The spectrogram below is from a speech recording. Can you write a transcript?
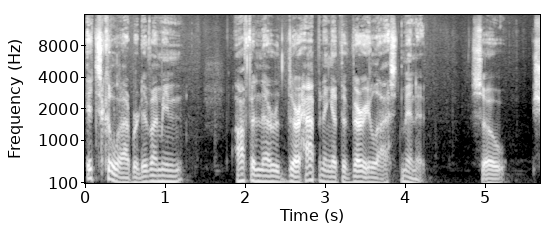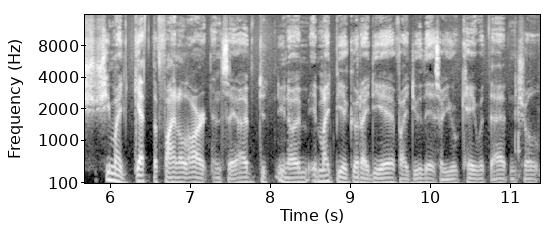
It's collaborative. I mean, often they're they're happening at the very last minute. So she might get the final art and say, "I've you know, it might be a good idea if I do this. Are you okay with that?" And she'll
